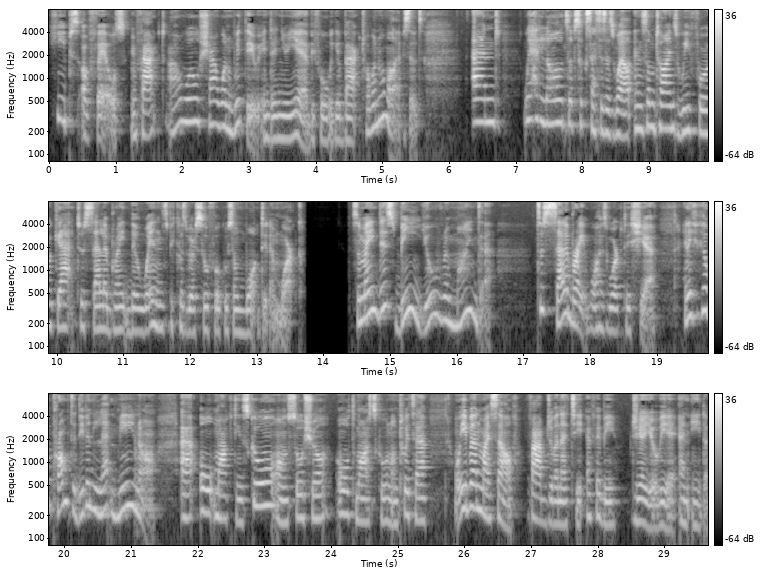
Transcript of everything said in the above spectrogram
heaps of fails. In fact, I will share one with you in the new year before we get back to our normal episodes. And we had loads of successes as well, and sometimes we forget to celebrate the wins because we're so focused on what didn't work. So may this be your reminder to celebrate what has worked this year and if you feel prompted, even let me know at Alt Marketing School on social, Alt Mark School on Twitter, or even myself, Fab Giovanetti, F A B G I O V A N E T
